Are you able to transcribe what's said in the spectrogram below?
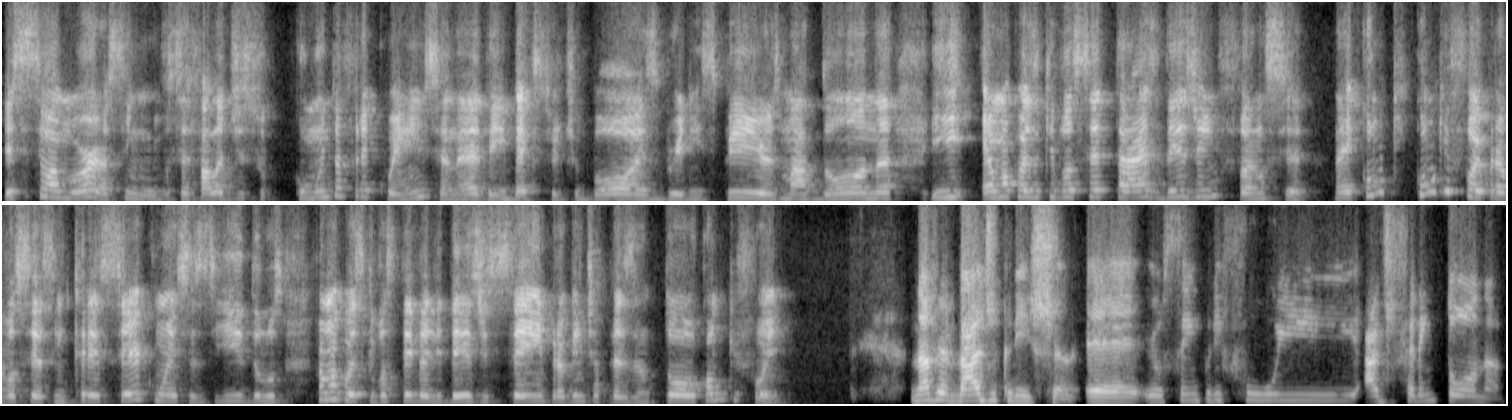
Esse seu amor, assim, você fala disso com muita frequência, né? Tem Backstreet Boys, Britney Spears, Madonna, e é uma coisa que você traz desde a infância, né? E como que, como que foi para você, assim, crescer com esses ídolos? Foi uma coisa que você teve ali desde sempre? Alguém te apresentou? Como que foi? Na verdade, Christian, é, eu sempre fui a diferentona.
